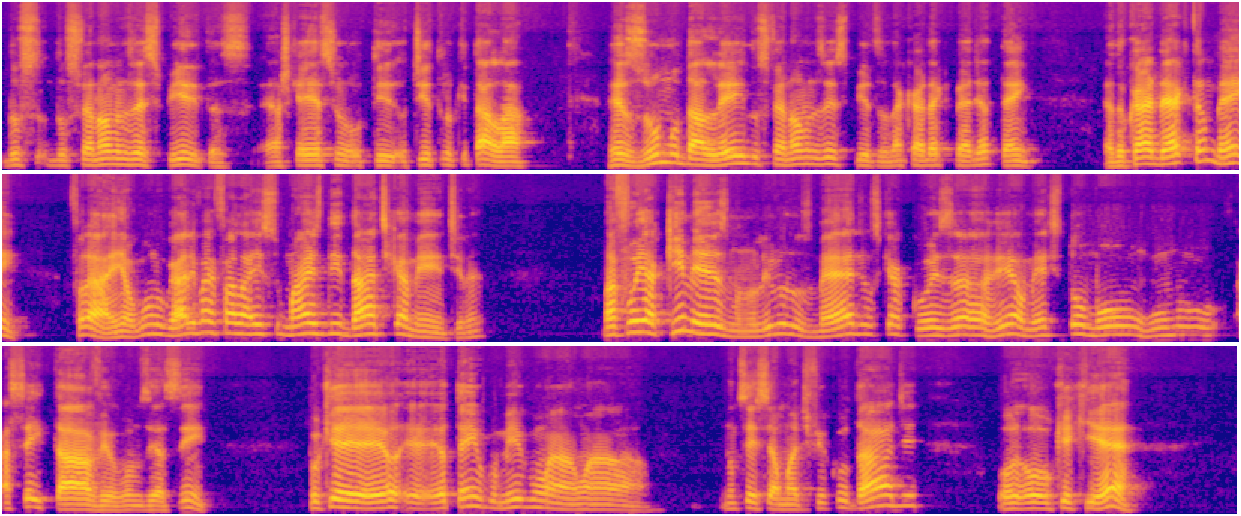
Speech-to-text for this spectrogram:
dos, dos Fenômenos Espíritas. Acho que é esse o, o título que está lá. Resumo da Lei dos Fenômenos Espíritas. Na Kardecpédia tem. É do Kardec também. Falei, ah, em algum lugar ele vai falar isso mais didaticamente, né? Mas foi aqui mesmo, no livro dos médiuns, que a coisa realmente tomou um rumo aceitável, vamos dizer assim porque eu, eu tenho comigo uma, uma, não sei se é uma dificuldade ou, ou o que, que é,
